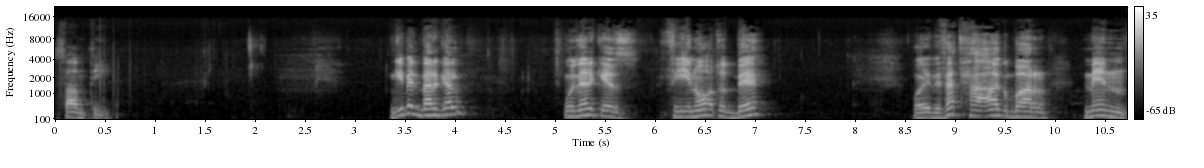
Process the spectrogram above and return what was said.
سنتي. نجيب البرجل. ونركز في نقطة ب وبفتحة أكبر من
